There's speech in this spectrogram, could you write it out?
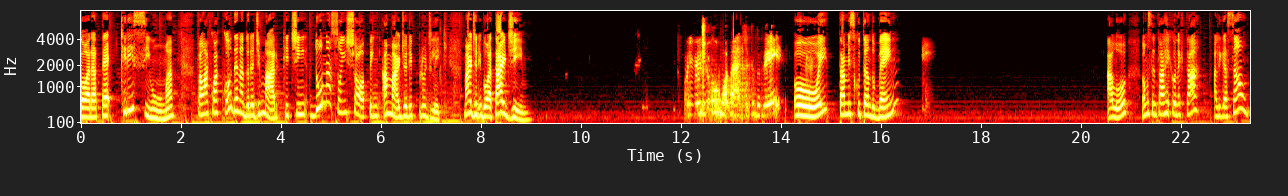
agora até Criciúma falar com a coordenadora de marketing do Nações Shopping, a Marjorie Prudlick. Marjorie, boa tarde. Oi, Ju, boa tarde, tudo bem? Oi, tá me escutando bem? Alô? Vamos tentar reconectar a ligação?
